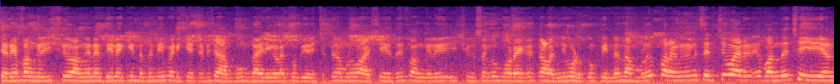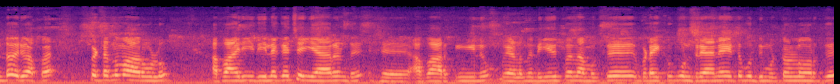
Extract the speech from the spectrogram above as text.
ചെറിയ ഫംഗൽ ഇഷ്യൂ അങ്ങനെ എന്തെങ്കിലുമൊക്കെ ഉണ്ടെന്നുണ്ടെങ്കിൽ മെഡിക്കേറ്റഡ് ഷാമ്പൂവും കാര്യങ്ങളൊക്കെ ഉപയോഗിച്ചിട്ട് നമ്മൾ വാഷ് ചെയ്ത് ഫംഗൽ ഇഷ്യൂസൊക്കെ കുറേയൊക്കെ കളഞ്ഞു കൊടുക്കും. പിന്നെ നമ്മൾ പറയുന്നതനുസരിച്ച് വര വന്ന് ചെയ്യേണ്ട വരും. അപ്പോൾ പെട്ടെന്ന് മാറുള്ളൂ. അപ്പോൾ ആ രീതിയിലൊക്കെ ചെയ്യാറുണ്ട്. അപ്പോൾ ആർക്കെങ്കിലും വേണമെന്നുണ്ടെങ്കിൽ ഇപ്പോൾ നമുക്ക് ഇവിടേക്ക് കൊണ്ടുവരാനായിട്ട് ബുദ്ധിമുട്ടുള്ളവർക്ക്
